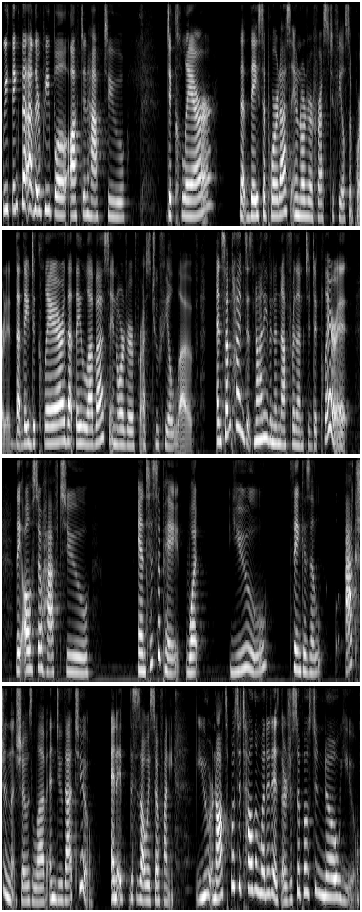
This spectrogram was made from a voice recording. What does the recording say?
we think that other people often have to declare that they support us in order for us to feel supported, that they declare that they love us in order for us to feel love. And sometimes it's not even enough for them to declare it they also have to anticipate what you think is an action that shows love and do that too. And it, this is always so funny. You are not supposed to tell them what it is. They're just supposed to know you.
